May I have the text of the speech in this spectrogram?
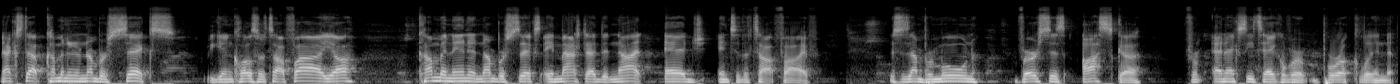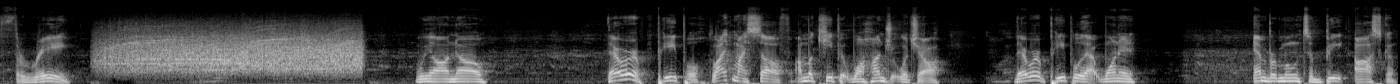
Next up, coming in at number six. We getting closer to top five, y'all. Coming in at number six, a match that did not edge into the top five. This is Ember Moon versus Asuka from NXT TakeOver Brooklyn 3. We all know there were people like myself. I'm gonna keep it 100 with y'all. There were people that wanted Ember Moon to beat Asuka.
